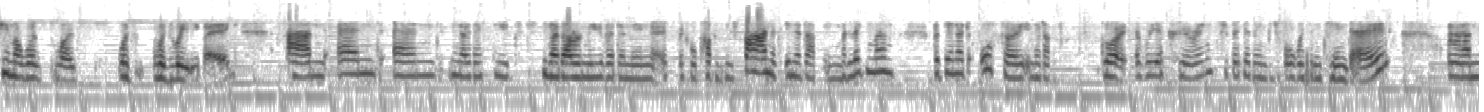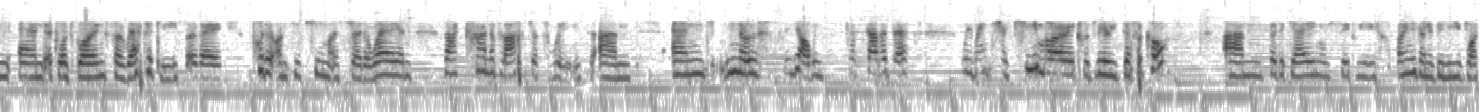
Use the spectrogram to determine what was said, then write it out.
tumor was was was was really big. Um, and and you know they said you know they'll remove it and then it, it will probably be fine. It ended up being malignant, but then it also ended up grow, reoccurring to bigger than before within ten days, um, and it was growing so rapidly. So they put it onto chemo straight away, and that kind of life just went. Um, and you know, yeah, we discovered that we went through chemo. It was very difficult, um, but again, we said we're only going to believe what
